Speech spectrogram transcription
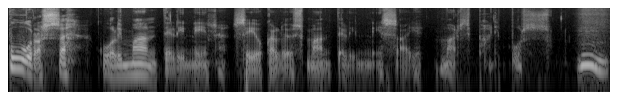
puurossa, kun oli manteli, niin se, joka löysi mantelin, niin sai marsipaanipossun. Hmm.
